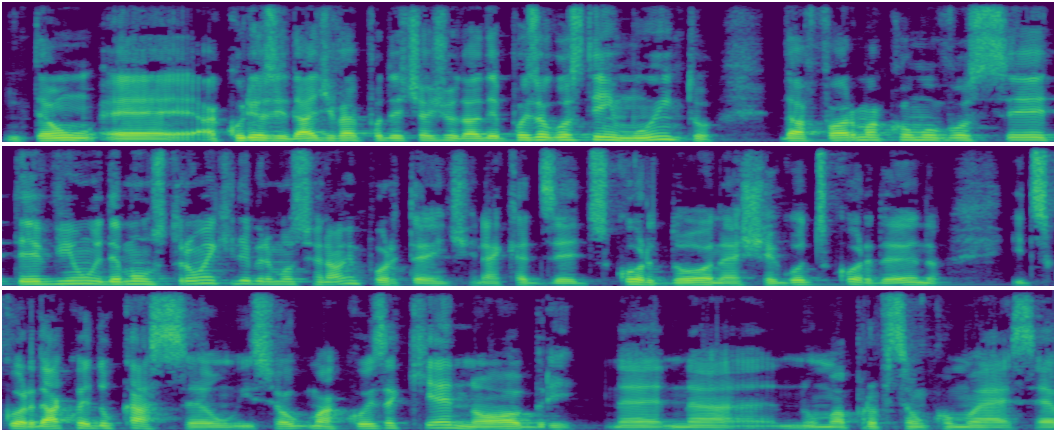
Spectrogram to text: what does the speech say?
Então, é, a curiosidade vai poder te ajudar. Depois, eu gostei muito da forma como você teve teve um, demonstrou um equilíbrio emocional importante, né? Quer dizer, discordou, né? Chegou discordando e discordar com educação. Isso é alguma coisa que é nobre, né? Na, numa profissão como essa. É,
